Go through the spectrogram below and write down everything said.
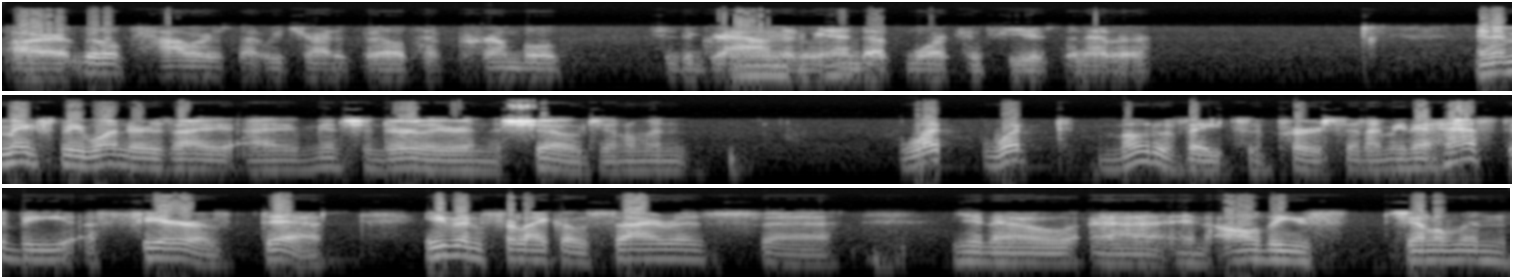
our little towers that we try to build have crumbled to the ground and we end up more confused than ever. And it makes me wonder, as I, I mentioned earlier in the show, gentlemen, what what motivates a person? I mean, it has to be a fear of death, even for like Osiris, uh, you know, uh, and all these gentlemen.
